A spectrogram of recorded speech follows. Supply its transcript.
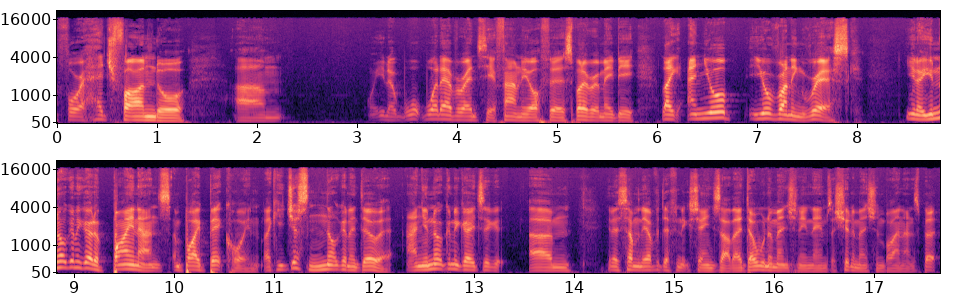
for a hedge fund or um, you know whatever entity, a family office, whatever it may be, like, and you're you're running risk. You know, you're not going to go to Binance and buy Bitcoin. Like, you're just not going to do it, and you're not going to go to um, you know some of the other different exchanges out there. I don't want to mention any names. I should have mentioned Binance, but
